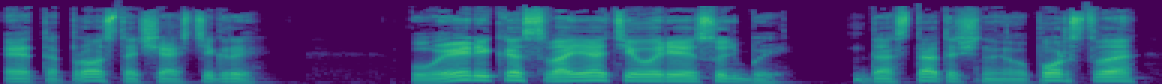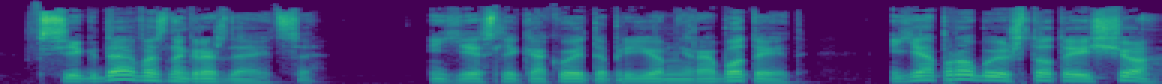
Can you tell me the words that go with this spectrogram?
Это просто часть игры. У Эрика своя теория судьбы. Достаточное упорство всегда вознаграждается. Если какой-то прием не работает, я пробую что-то еще,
